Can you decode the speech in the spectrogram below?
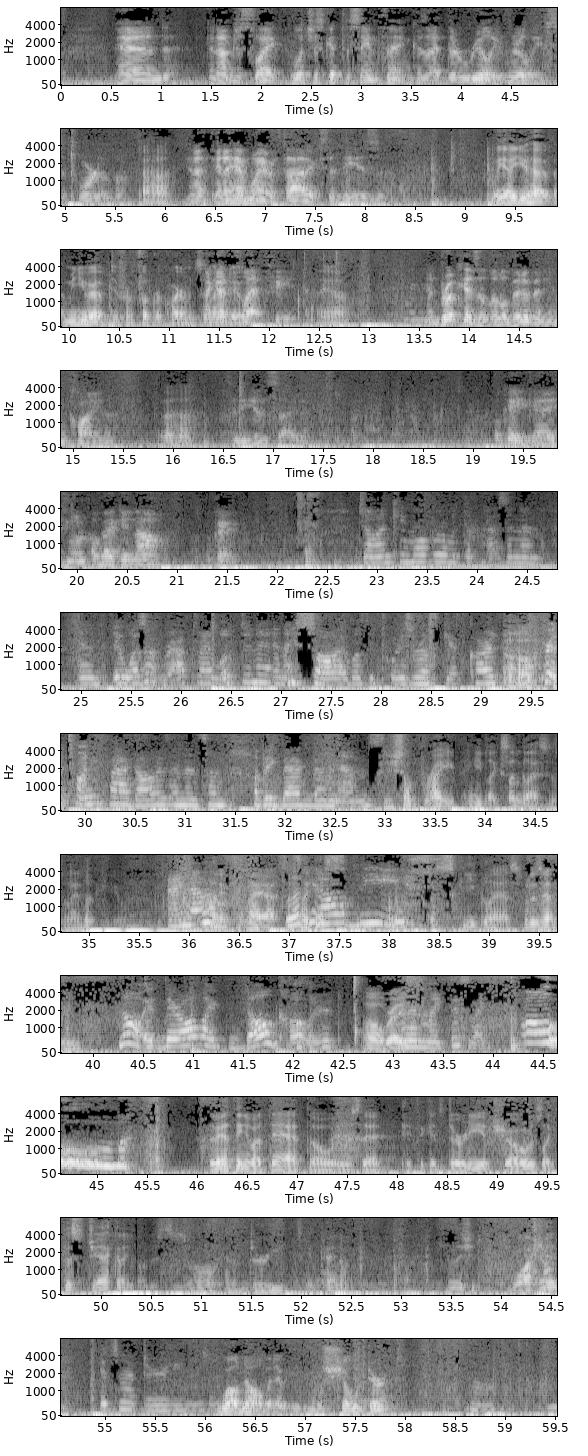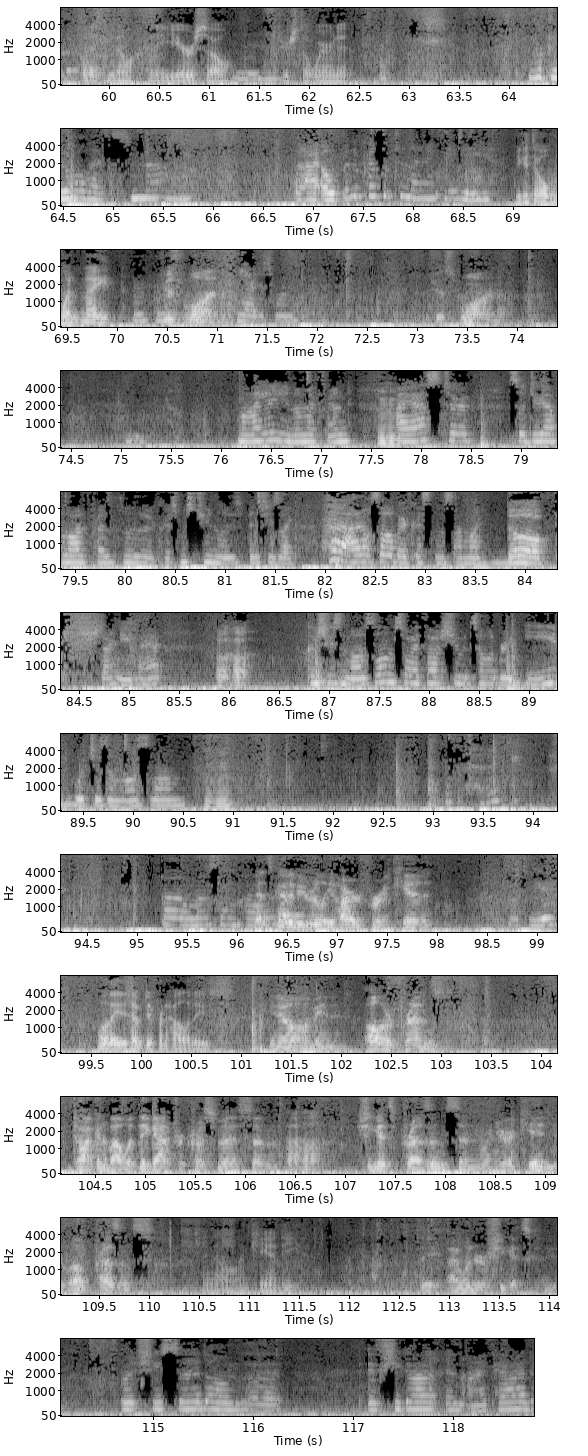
and and I'm just like, let's just get the same thing because they're really, really supportive. Uh huh. And I, and I have my orthotics in these. Well, yeah, you have. I mean, you have different foot requirements I than I, got do. flat feet, Yeah. and Brooke has a little bit of an incline Uh huh. to the inside. Okay, you guys, you want to come back in now? Okay. John came over with the present and, and it wasn't wrapped and I looked in it and I saw it was a Toys R Us gift card uh-huh. for twenty five dollars and then some a big bag of M and M's. You're so bright. I need like sunglasses when I look at you. I know. That glass. That's Look like at all of ski, these. a ski glass. What does that mean? No, it, they're all like dull colored. Oh, right. And then like this is like boom. The bad thing about that, though, is that if it gets dirty, it shows. Like this jacket, I noticed is all kind of dirty. It's getting kind of. They should wash it. It's not dirty. Is it? Well, no, but it, it will show dirt. Oh. But it, you know, in a year or so, mm-hmm. if you're still wearing it. Look at all that snow. But I opened a present tonight. Yay. You get to open one tonight. Mm-hmm. Just one. Yeah, just one. Just one. Mm-hmm. Maya, you know my friend. Mhm. I asked her, "So do you have a lot of presents under the Christmas tree?" And she's like, "Ha, I don't celebrate Christmas." I'm like, "Duh, psh, I knew that." Uh huh. Because she's Muslim, so I thought she would celebrate Eid, which is a Muslim. hmm What the heck? Oh, Muslim holiday. That's got to be really hard for a kid. That's weird. Well, they just have different holidays. You know, I mean, all her friends talking about what they got for Christmas, and Uh huh. she gets presents. And when you're a kid, you love presents. You know, and candy. They, I wonder if she gets. But she said um, that if she got an iPad,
